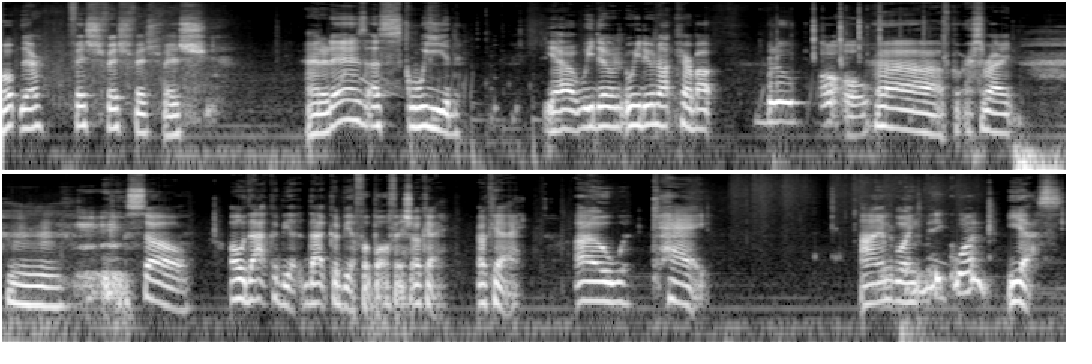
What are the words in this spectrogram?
Oh, there. Fish, fish, fish, fish. And it is a squid. Yeah, we do we do not care about Bloop. Uh oh. Ah, of course, right. Hmm. So, oh, that could be a that could be a football fish. Okay, okay, okay. I am going. To make one. Yes,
